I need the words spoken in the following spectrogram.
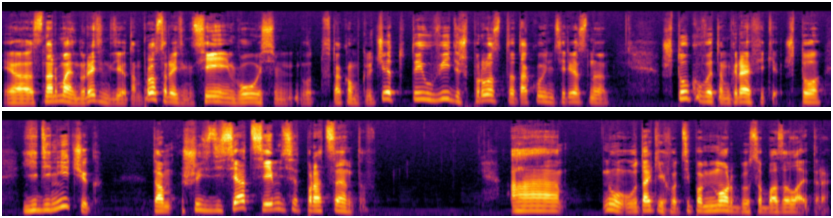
э, с нормальным рейтингом, где там просто рейтинг 7, 8, вот в таком ключе, то ты увидишь просто такую интересную штуку в этом графике, что единичек там 60-70%. А, ну, вот таких вот, типа Морбиуса База Лайтера.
